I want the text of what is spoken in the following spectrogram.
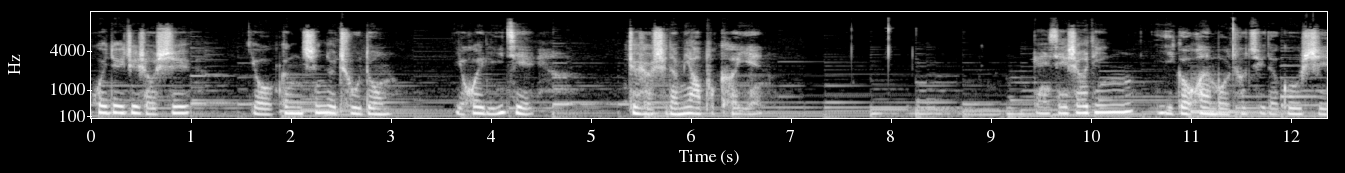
会对这首诗有更深的触动，也会理解这首诗的妙不可言。感谢收听一个换不出去的故事，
